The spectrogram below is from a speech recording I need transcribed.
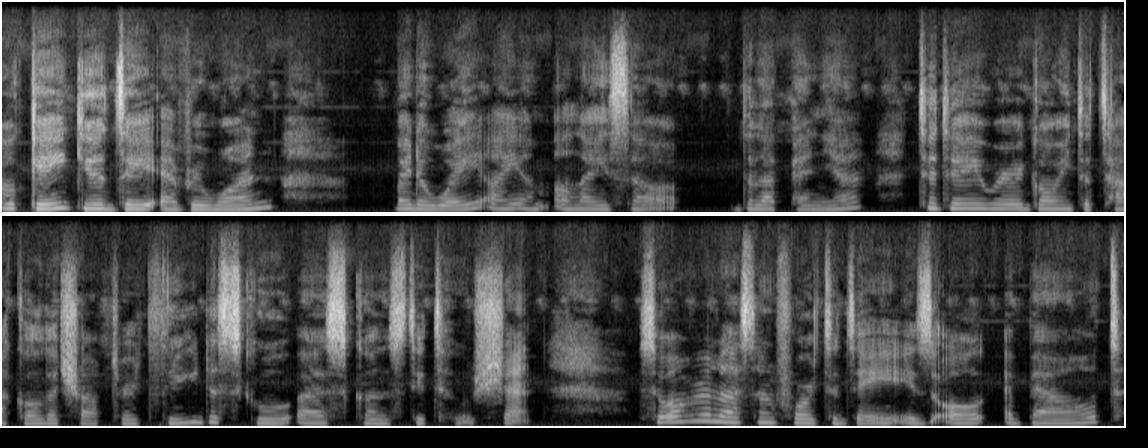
Okay, good day everyone. By the way, I am Eliza de la Pena. Today we're going to tackle the chapter 3, the school as constitution. So, our lesson for today is all about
